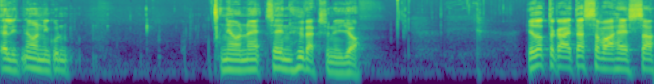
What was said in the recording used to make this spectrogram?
Eli ne on niin kuin, ne on ne, sen hyväksynyt jo. Ja totta kai tässä vaiheessa,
